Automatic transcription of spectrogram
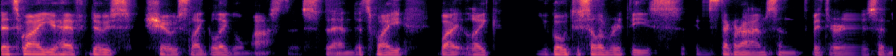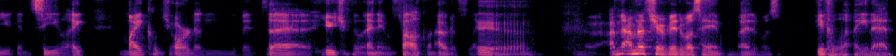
That's why you have those shows like Lego Masters, and that's why why like you go to celebrities Instagrams and Twitters, and you can see like Michael Jordan with a huge Millennium Falcon out of like Yeah. you know, I'm I'm not sure if it was him, but it was people like that.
